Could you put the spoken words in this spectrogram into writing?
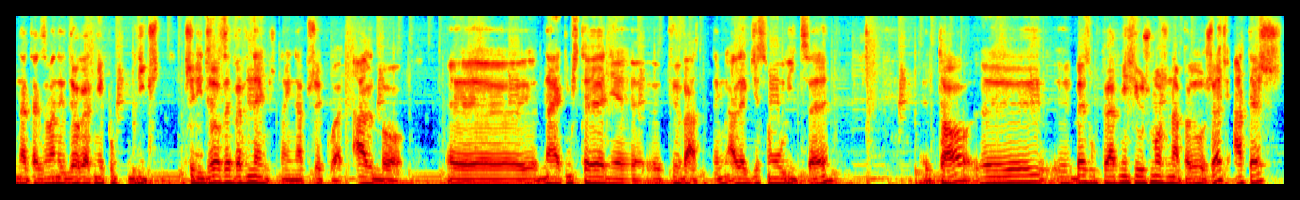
na tak zwanych drogach niepublicznych, czyli drodze wewnętrznej na przykład, albo yy, na jakimś terenie prywatnym, ale gdzie są ulice, to yy, bez uprawnień się już można poruszać, a też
